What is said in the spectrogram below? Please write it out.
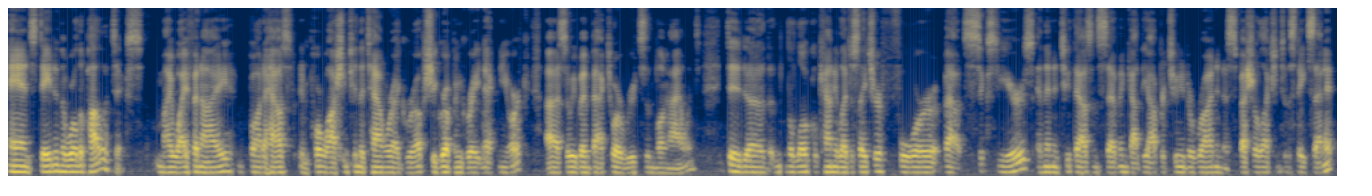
and stayed in the world of politics. My wife and I bought a house in Port Washington, the town where I grew up. She grew up in Great Neck, New York. Uh, so we went back to our roots in Long Island. Did uh, the, the, local county legislature for about six years. And then in 2007, got the opportunity to run in a special election to the state Senate,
